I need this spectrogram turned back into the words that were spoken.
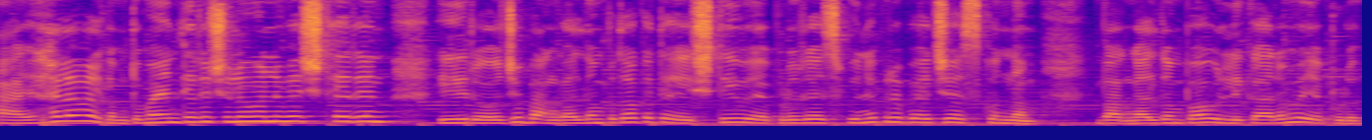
Hi hello welcome to my తిరుచులు రుచులు వెజిటేరియన్ ఈరోజు బంగాళదుంపతో ఒక టేస్టీ వేపుడు రెసిపీని ప్రిపేర్ చేసుకుందాం. బంగాళదుంప ఉల్లికారం వేపుడు.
